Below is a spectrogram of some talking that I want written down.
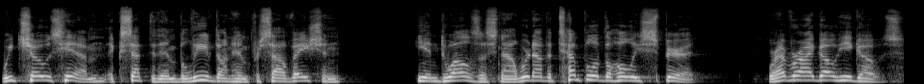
we chose him, accepted him, believed on him for salvation. He indwells us now. We're now the temple of the Holy Spirit. Wherever I go, he goes.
